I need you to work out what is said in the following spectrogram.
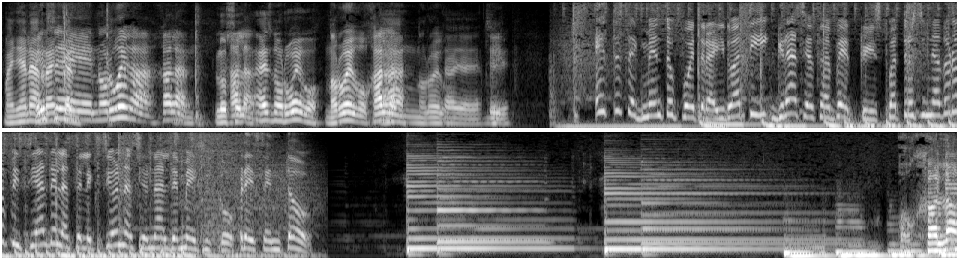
mañana Es de Noruega, Jalan. Los- ah, es noruego. Noruego, Jalan, Ah, noruego. ya, ya, ya, muy Sí. Este segmento fue traído a ti gracias a Betcris, patrocinador oficial de la Selección Nacional de México. Presentó. Ojalá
